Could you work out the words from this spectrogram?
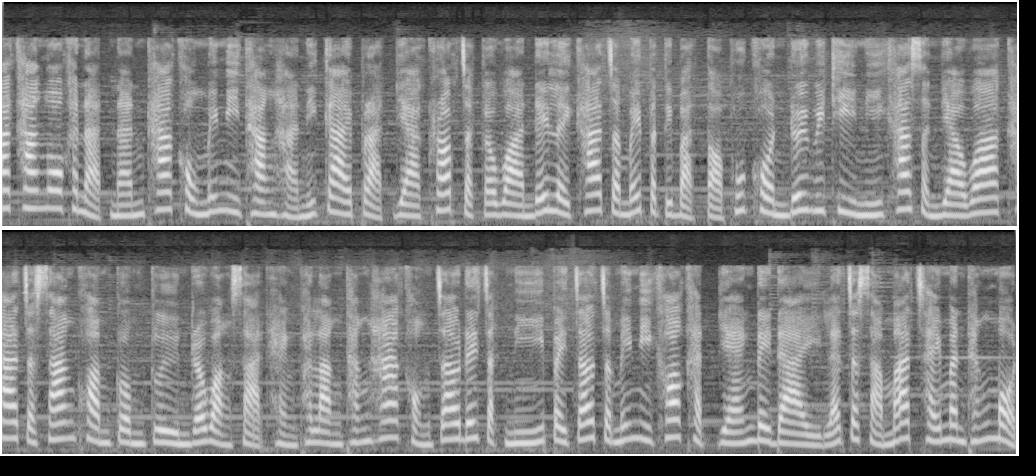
ถ้าข้าโง่ขนาดนั้นข้าคงไม่มีทางหานิกายปราดยาครอบจักรวาลได้เลยข้าจะไม่ปฏิบัติต่อผู้คนด้วยวิธีนี้ข้าสัญญาว่าข้าจะสร้างความกลมกลืนระหว่างศาสตร์แห่งพลังทั้งห้าของเจ้าได้จากนี้ ไปเจ้าจะไม่มีข้อขัดแย้งใด ๆ และจะสามารถใช้มันทั้งหมด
